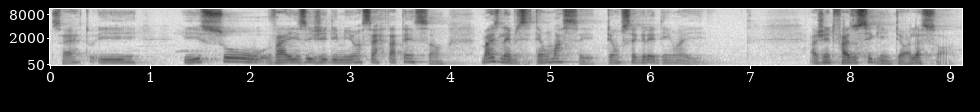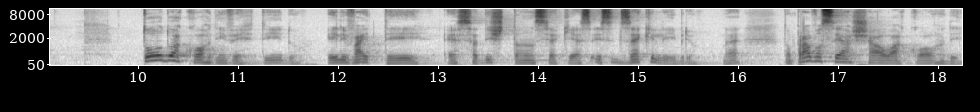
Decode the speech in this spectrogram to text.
certo? E isso vai exigir de mim uma certa atenção. Mas lembre-se, tem um macete, tem um segredinho aí. A gente faz o seguinte, olha só. Todo acorde invertido, ele vai ter essa distância aqui, esse desequilíbrio. Né? Então, para você achar o acorde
